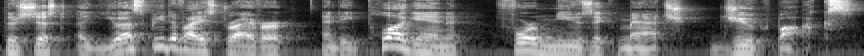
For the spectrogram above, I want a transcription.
There's just a USB device driver and a plug-in for Musicmatch Jukebox.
